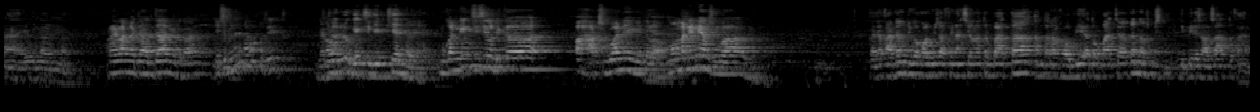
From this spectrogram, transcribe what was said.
Nah, iya benar benar. Rela nggak jajan gitu kan ya sebenarnya nggak apa sih Kalau- dulu gengsi-gengsian kali ya. bukan gengsi sih lebih ke ah harus gua nih gitu loh Iya. momen ini harus gua Kadang-kadang juga kalau misal finansialnya terbatas antara hobi atau pacar kan harus bisa dipilih salah satu kan.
